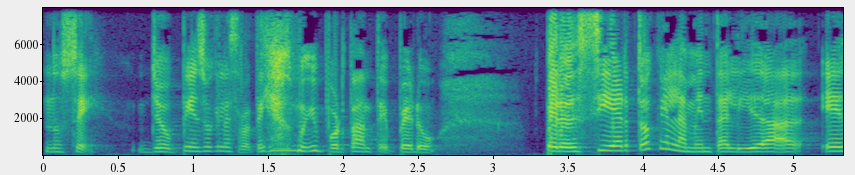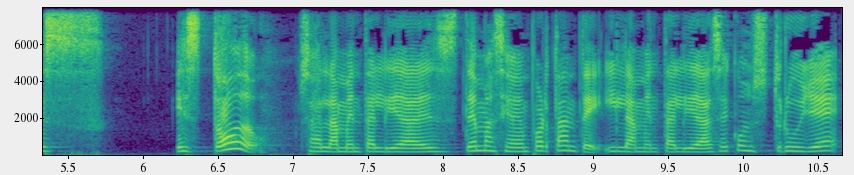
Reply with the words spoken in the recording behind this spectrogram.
no sé, yo pienso que la estrategia es muy importante, pero, pero es cierto que la mentalidad es, es todo. O sea, la mentalidad es demasiado importante y la mentalidad se construye,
